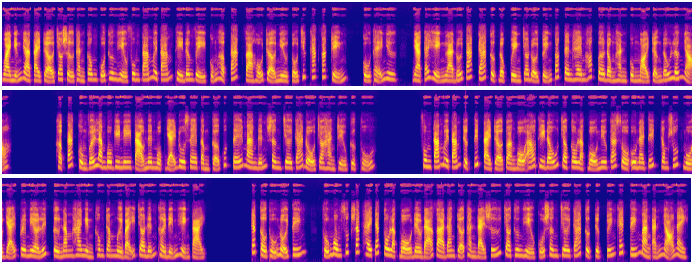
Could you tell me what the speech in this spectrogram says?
Ngoài những nhà tài trợ cho sự thành công của thương hiệu Phun 88 thì đơn vị cũng hợp tác và hỗ trợ nhiều tổ chức khác phát triển, cụ thể như nhà cái hiện là đối tác cá cược độc quyền cho đội tuyển Tottenham Hotspur đồng hành cùng mọi trận đấu lớn nhỏ. Hợp tác cùng với Lamborghini tạo nên một giải đua xe tầm cỡ quốc tế mang đến sân chơi cá độ cho hàng triệu cược thủ. Phung 88 trực tiếp tài trợ toàn bộ áo thi đấu cho câu lạc bộ Newcastle United trong suốt mùa giải Premier League từ năm 2017 cho đến thời điểm hiện tại. Các cầu thủ nổi tiếng, thủ môn xuất sắc hay các câu lạc bộ đều đã và đang trở thành đại sứ cho thương hiệu của sân chơi cá cược trực tuyến khét tiếng màn ảnh nhỏ này.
